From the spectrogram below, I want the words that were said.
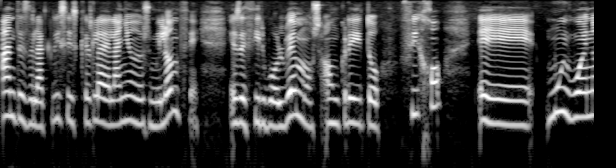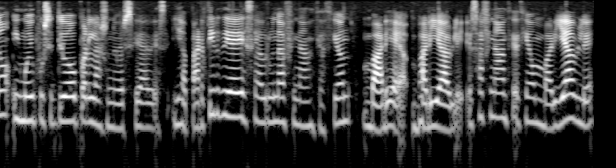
antes de la crisis, que es la del año 2011. Es decir, volvemos a un crédito fijo eh, muy bueno y muy positivo para las universidades. Y a partir de ahí se abre una financiación variable. Financiación variable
